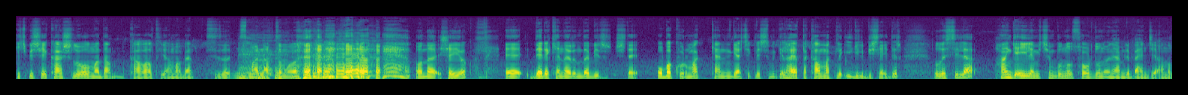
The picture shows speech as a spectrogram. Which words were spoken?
hiçbir şey karşılığı olmadan kahvaltıyı ama ben size ısmarlattım. Ona şey yok. E, dere kenarında bir işte oba kurmak, kendini gerçekleştirmek değil, hayatta kalmakla ilgili bir şeydir. Dolayısıyla hangi eylem için bunu sorduğun önemli bence Anıl.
